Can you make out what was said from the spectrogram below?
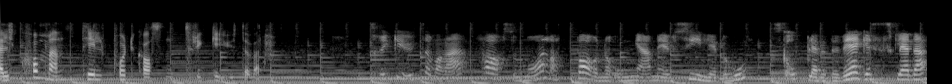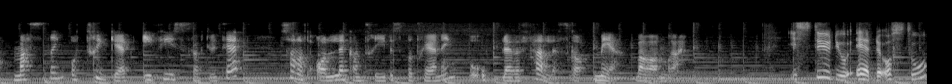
Velkommen til podkasten Trygge utøvere. Trygge utøvere har som mål at barn og unge med usynlige behov skal oppleve bevegelsesglede, mestring og trygghet i fysisk aktivitet, sånn at alle kan trives på trening og oppleve fellesskap med hverandre. I studio er det oss to.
